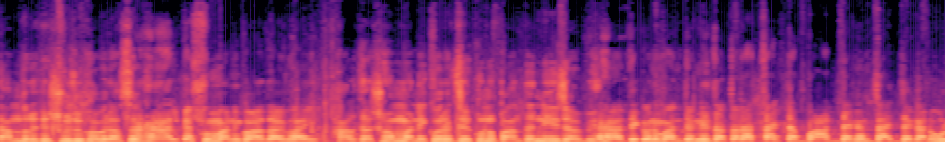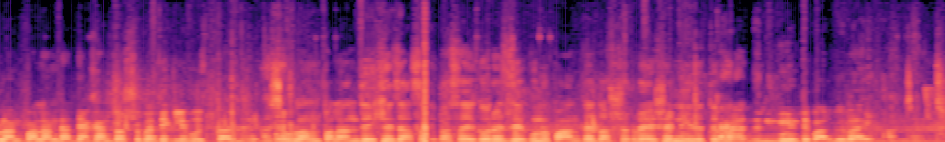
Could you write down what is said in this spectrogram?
দাম দরে কি সুযোগ হবে রাসেল হ্যাঁ হালকা সম্মান করা যায় ভাই। হালকা সম্মানী করে যে কোনো প্রান্তে নিয়ে যাবে। হ্যাঁ যে কোনো বান্ধব নিতে তারা চারটা বাদ দেখেন চার জায়গার উলান পালানটা দেখেন দর্শকরা দেখলে বুঝতে পারবে। আচ্ছা উলান পালান দেখে যাচাই বাছাই করে যে কোনো প্রান্তে দর্শকরা এসে নিয়ে যেতে পারে হ্যাঁ নিতে পারবে ভাই। আচ্ছা আচ্ছা।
